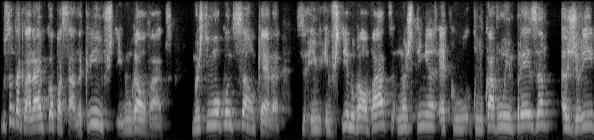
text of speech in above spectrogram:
O Santa Clara, na época passada, queria investir num relevado, mas tinha uma condição, que era, investia no relevado, mas tinha, é que colocava uma empresa a gerir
